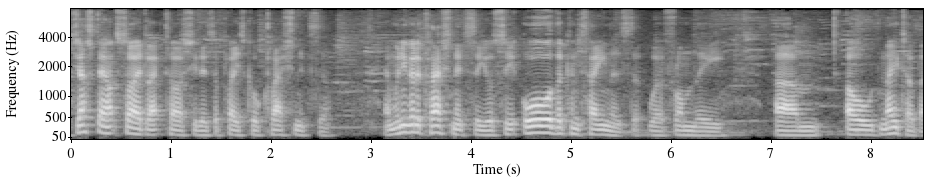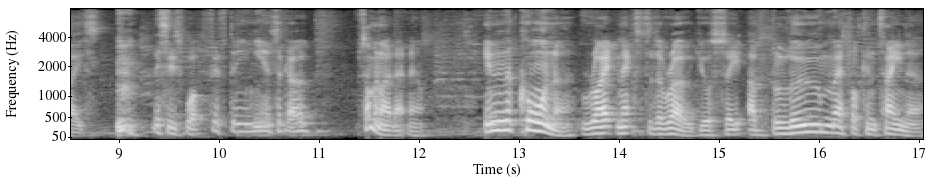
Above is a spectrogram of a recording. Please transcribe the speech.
just outside Laktashi, there's a place called Klasnica. And when you go to Klasnica, you'll see all the containers that were from the um, old NATO base. this is what, 15 years ago? Something like that now. In the corner, right next to the road, you'll see a blue metal container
